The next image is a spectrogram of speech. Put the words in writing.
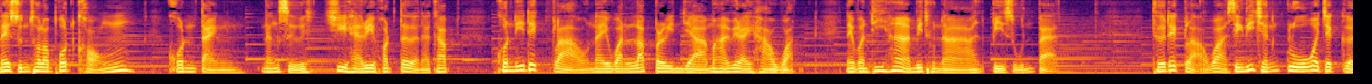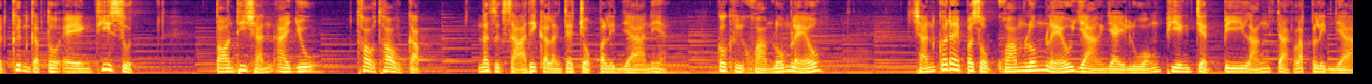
ในสุนทรพจน์ของคนแต่งหนังสือชื่อแฮร์รี่พอตเตอร์นะครับ คนนี้ได้กล่าวในวันรับปริญญามหาวิทยาลัยฮาวาดในวันที่ 5 มิถุนาปี 08 เธอได้กล่าวว่าสิ่งที่ฉันกลัวว่าจะเกิดขึ้นกับตัวเองที่สุด ตอนที่ฉันอายุเท่าๆกับนักศึกษาที่กำลังจะจบปริญญาเนี่ยก็คือความล้มเหลว ฉันก็ได้ประสบความล้มเหลวอย่างใหญ่หลวงเพียง 7 ปีหลังจากรับปริญญา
